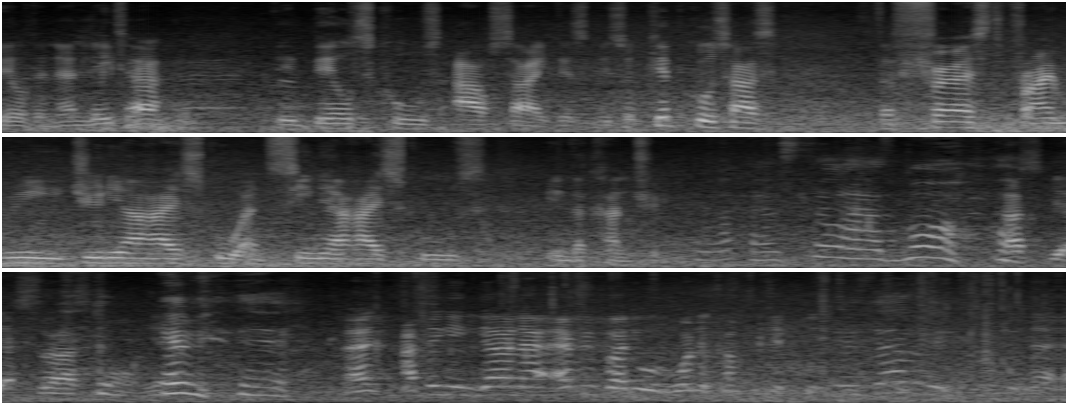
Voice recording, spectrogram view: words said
building and later they built schools outside this place. So Coast has the first primary, junior high school and senior high schools in the country. And still has more. That's yes, so that's more. Yeah. And I think in Ghana, everybody would want to come to Cape Coast. Exactly. With that.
